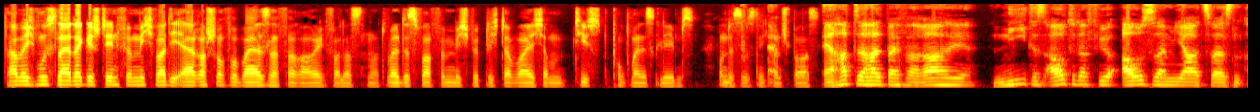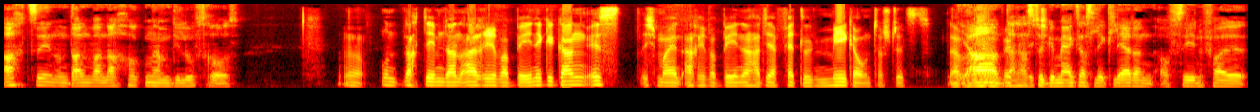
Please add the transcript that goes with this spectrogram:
Aber ich muss leider gestehen, für mich war die Ära schon vorbei, als er Ferrari verlassen hat. Weil das war für mich wirklich, da war ich am tiefsten Punkt meines Lebens. Und das ist nicht mein Spaß. Er hatte halt bei Ferrari nie das Auto dafür, außer im Jahr 2018 und dann war nach Hockenheim die Luft raus. Ja. Und nachdem dann Arriva Bene gegangen ist, ich meine, Arriva Bene hat ja Vettel mega unterstützt. Da ja, er dann hast du gemerkt, dass Leclerc dann auf jeden Fall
